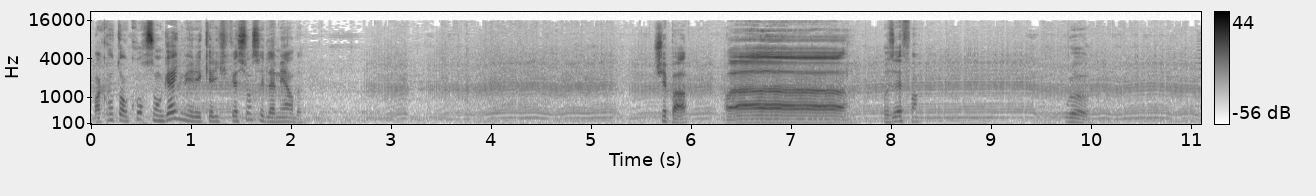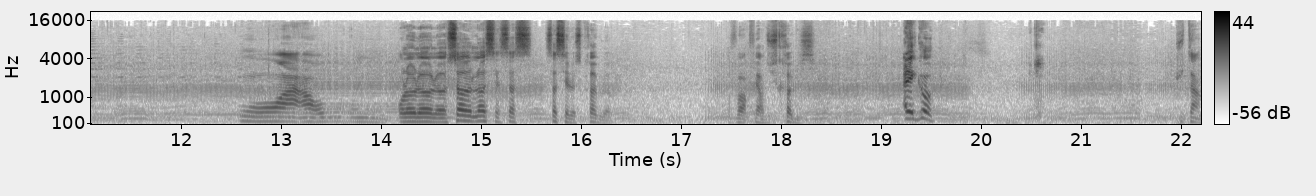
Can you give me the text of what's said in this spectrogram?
Par contre, en course, on gagne, mais les qualifications, c'est de la merde. Je sais pas. Euh... Osef, hein. Oula. Waouh. Oh là là là, ça, là, c'est ça, ça c'est le scrub, là. Va falloir faire du scrub ici. Allez, go Putain,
